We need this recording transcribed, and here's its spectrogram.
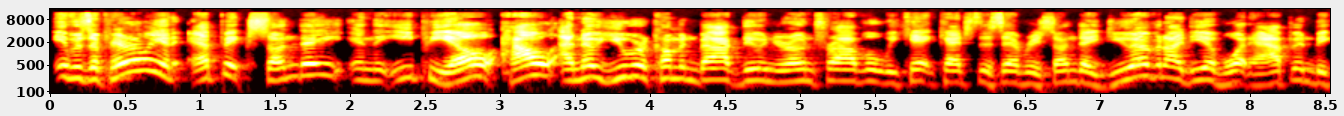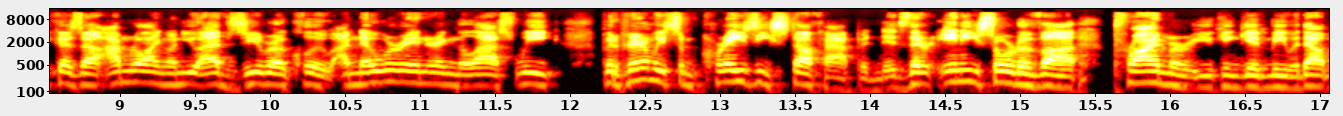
it was apparently an epic Sunday in the EPL. How I know you were coming back doing your own travel. We can't catch this every Sunday. Do you have an idea of what happened? Because uh, I'm relying on you. I have zero clue. I know we're entering the last week, but apparently some crazy stuff happened. Is there any sort of uh, primer you can give me without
